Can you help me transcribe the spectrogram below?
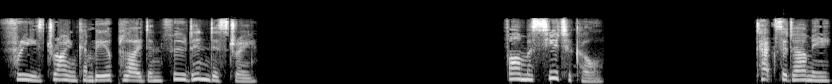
Freeze drying can be applied in food industry. Pharmaceutical Taxidermy,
